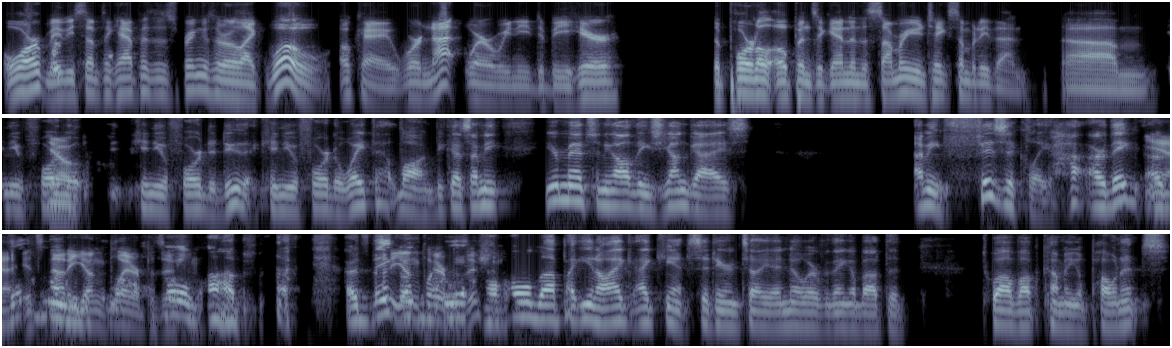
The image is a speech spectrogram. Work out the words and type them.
Or maybe something happens in the spring and they're like, whoa, okay, we're not where we need to be here. The portal opens again in the summer. You take somebody then. Um, Can you afford, know- to- can you afford to do that? Can you afford to wait that long? Because I mean, you're mentioning all these young guys. I mean, physically, how, are they? are Yeah, they it's not a young player position. hold Up? Are they a young player be able to position. Hold up, you know, I, I can't sit here and tell you, I know everything about the twelve upcoming opponents.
